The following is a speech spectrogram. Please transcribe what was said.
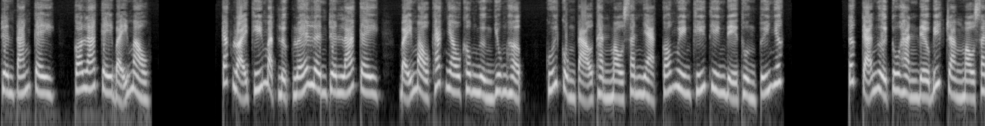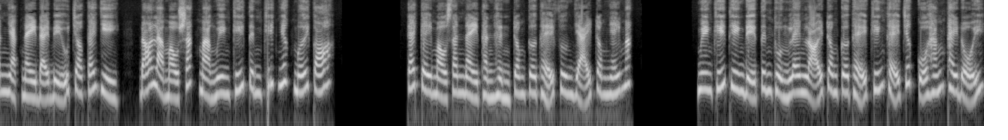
Trên tán cây, có lá cây bảy màu. Các loại khí mạch lực lóe lên trên lá cây, bảy màu khác nhau không ngừng dung hợp cuối cùng tạo thành màu xanh nhạt có nguyên khí thiên địa thuần túy nhất. Tất cả người tu hành đều biết rằng màu xanh nhạt này đại biểu cho cái gì, đó là màu sắc mà nguyên khí tinh khiết nhất mới có. Cái cây màu xanh này thành hình trong cơ thể phương giải trong nháy mắt. Nguyên khí thiên địa tinh thuần len lỏi trong cơ thể khiến thể chất của hắn thay đổi,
